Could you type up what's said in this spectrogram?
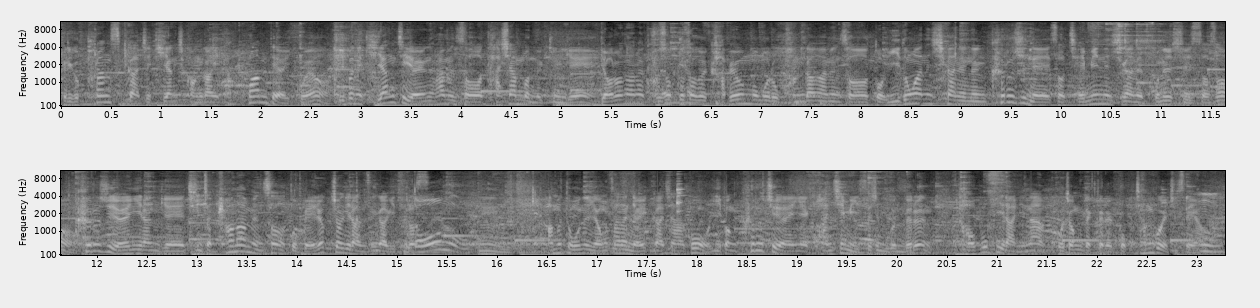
그리고 프랑스까지 기항지 관광이 다 포함되어 있고요. 이번에 기항지 여행을 하면서 다시 한번 느낀 게 여러 나라 구석구석을 가벼운 몸으로 관광하면서 또 이동하는 시간에는 크루즈 내에서 재미있는 시간을 보낼 수 있어서 크루즈 여행이란 게 진짜 편하면서 또 매력적이라는 생각이 들었어요. 너무. 음, 아무튼 오늘 영상은 여기까지 하고 이번 크루즈 여행에 관심이 있으신 분들은 더보기란이나 고정 댓글을 꼭 참고해 주세요. 음.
